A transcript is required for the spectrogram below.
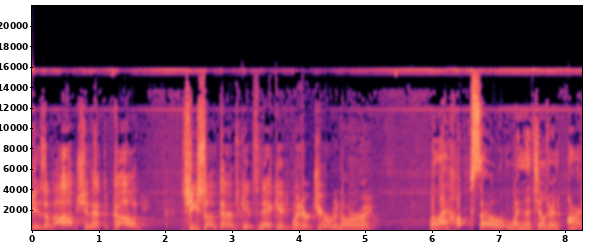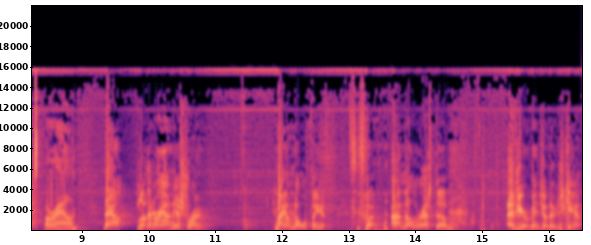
is an option at the colony. She sometimes gets naked when her children aren't around. Well, I hope so when the children aren't around. Now, looking around this room, ma'am, no offense, but I know the rest of them. Have you ever been to a nudist camp?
